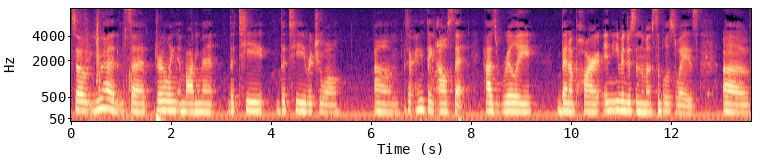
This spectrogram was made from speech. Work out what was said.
So you had said journaling embodiment the tea the tea ritual um, is there anything else that has really been a part and even just in the most simplest ways of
